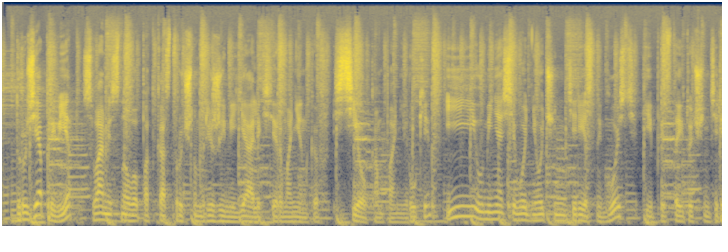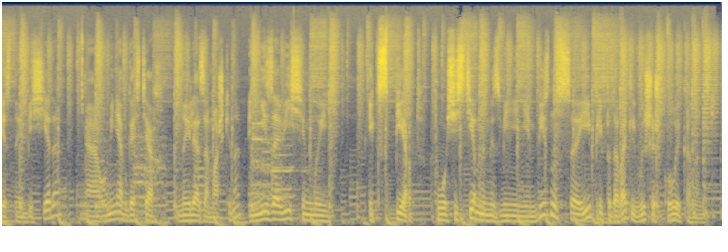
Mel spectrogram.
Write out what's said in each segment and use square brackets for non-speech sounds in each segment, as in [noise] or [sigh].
Друзья, привет! С вами снова подкаст в ручном режиме. Я Алексей Романенков, SEO компании «Руки». И у меня сегодня очень интересный гость и предстоит очень интересная беседа. А, у меня в гостях Наиля Замашкина, независимый эксперт по системным изменениям бизнеса и преподаватель Высшей школы экономики.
